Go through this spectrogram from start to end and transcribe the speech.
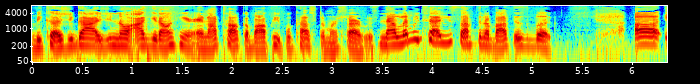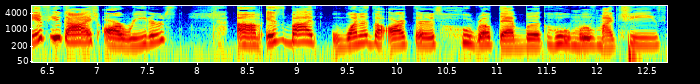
because you guys, you know, I get on here and I talk about people customer service. Now, let me tell you something about this book. Uh, if you guys are readers, um, it's by one of the authors who wrote that book, Who Moved My Cheese.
